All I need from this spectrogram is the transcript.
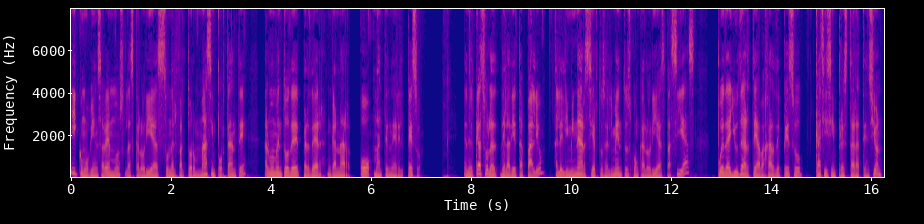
y como bien sabemos, las calorías son el factor más importante al momento de perder, ganar o mantener el peso. En el caso de la dieta paleo, al eliminar ciertos alimentos con calorías vacías, puede ayudarte a bajar de peso casi sin prestar atención.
